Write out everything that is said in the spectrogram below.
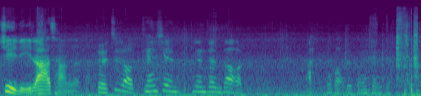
距离拉长了。对，至少天线验证到了。啊，我把这关掉一下。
